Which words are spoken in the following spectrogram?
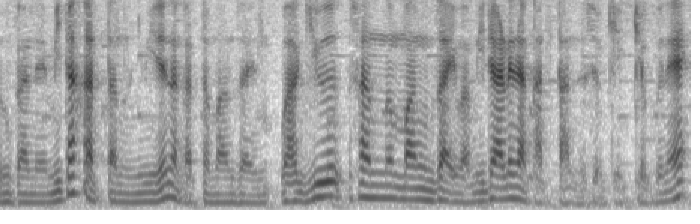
僕はね、見たかったのに見れなかった漫才、和牛さんの漫才は見られなかったんですよ、結局ね。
